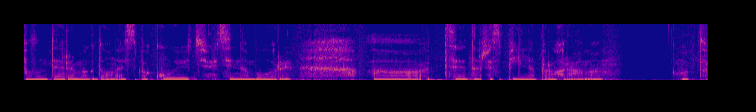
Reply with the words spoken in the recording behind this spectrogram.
Волонтери Макдональдс пакують ці набори. Це наша спільна програма. От.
